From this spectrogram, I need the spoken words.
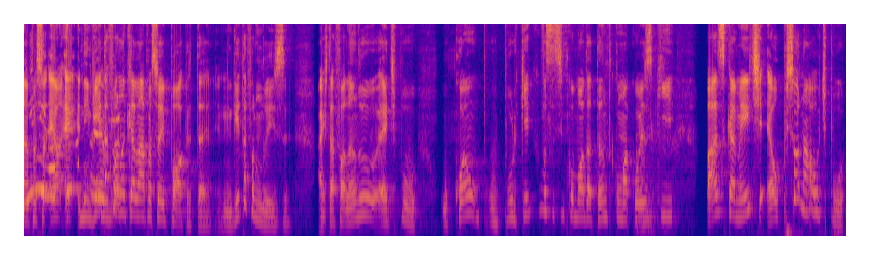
aí uma pessoa- é- é- é ninguém tá falando que ela é uma pessoa hipócrita. Ninguém tá falando isso. A gente tá falando, é tipo, o, qual, o porquê que você se incomoda tanto com uma coisa que basicamente é opcional. Tipo,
